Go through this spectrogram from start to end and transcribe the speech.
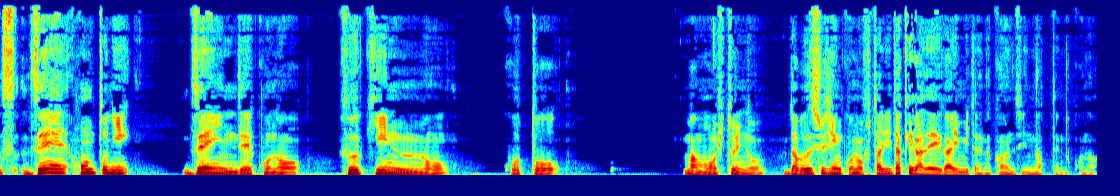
す全、本当に全員でこの風紀員のこと、まあもう一人のダブル主人公の二人だけが例外みたいな感じになってんのかな。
